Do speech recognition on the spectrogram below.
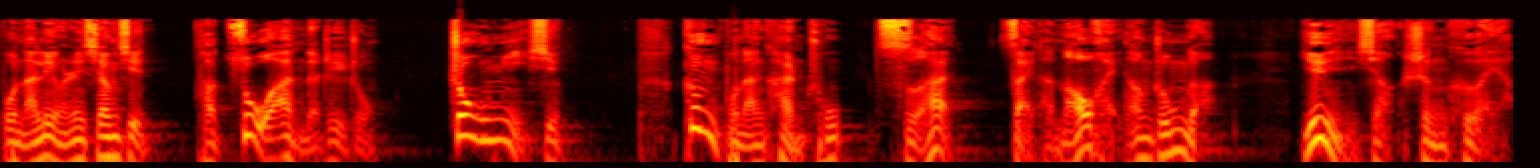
不难令人相信他作案的这种周密性，更不难看出此案。在他脑海当中啊，印象深刻呀。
